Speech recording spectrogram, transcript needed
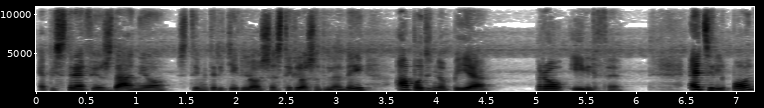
επιστρέφει ως δάνειο στη μητρική γλώσσα, στη γλώσσα δηλαδή από την οποία προήλθε. Έτσι λοιπόν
